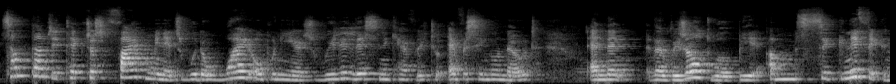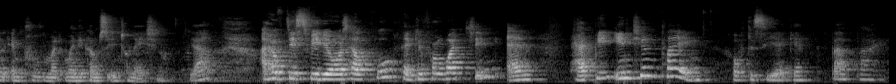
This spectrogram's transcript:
sometimes it takes just five minutes with a wide open ears, really listening carefully to every single note and then the result will be a significant improvement when it comes to intonation yeah? I hope this video was helpful. Thank you for watching and happy in tune playing. Hope to see you again. Bye bye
